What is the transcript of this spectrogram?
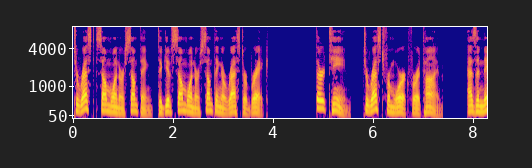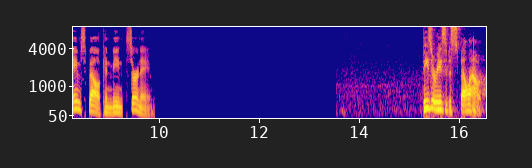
To rest someone or something, to give someone or something a rest or break. 13. To rest from work for a time. As a name spell can mean, surname. These are easy to spell out.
